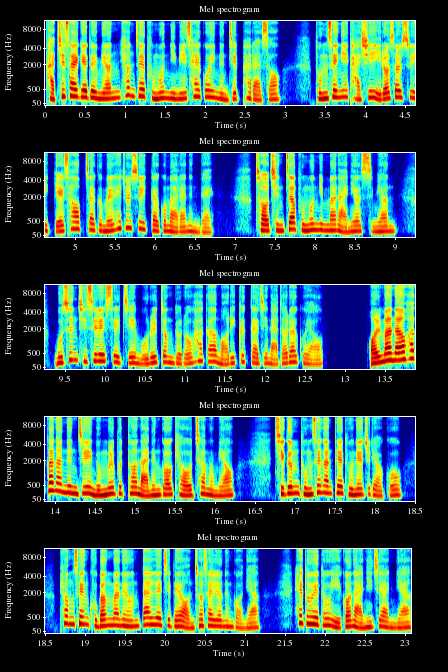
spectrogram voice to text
같이 살게 되면 현재 부모님이 살고 있는 집 팔아서 동생이 다시 일어설 수 있게 사업 자금을 해줄 수 있다고 말하는데 저 진짜 부모님만 아니었으면 무슨 짓을 했을지 모를 정도로 화가 머리끝까지 나더라고요. 얼마나 화가 났는지 눈물부터 나는 거 겨우 참으며 지금 동생한테 돈 해주려고 평생 구박만 해온 딸네 집에 얹혀 살려는 거냐. 해도 해도 이건 아니지 않냐.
